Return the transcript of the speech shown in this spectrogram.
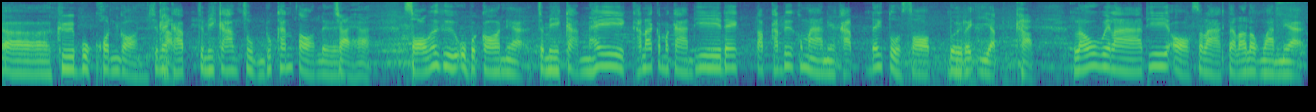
เอ่อคือบุคคลก่อนใช่ไหมครับครับ จะมีการสุ่มทุกขั้นตอนเลยใช่ฮะสองก็คืออุปกรณ์เนี่ยจะมีการให้คณะกรรมการที่ได้รับคัดเลือกเข้ามาเนี่ยครับได้ตรวจสอบโดยละเอียดครับ แล้วเวลาที่ออกสลากแต่ละรางวัลเนี่ยเ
